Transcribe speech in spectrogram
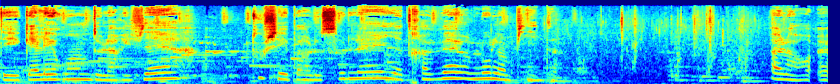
Des galérons de la rivière, touchés par le soleil à travers l'eau limpide. Alors, euh,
